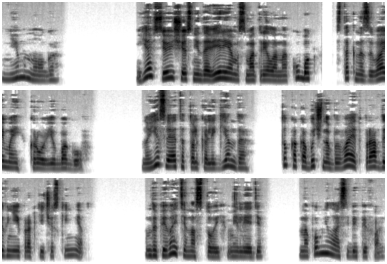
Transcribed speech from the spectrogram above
Немного. Я все еще с недоверием смотрела на кубок с так называемой кровью богов. Но если это только легенда, то, как обычно бывает, правды в ней практически нет. «Допивайте настой, миледи», — напомнила о себе Пефаль.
